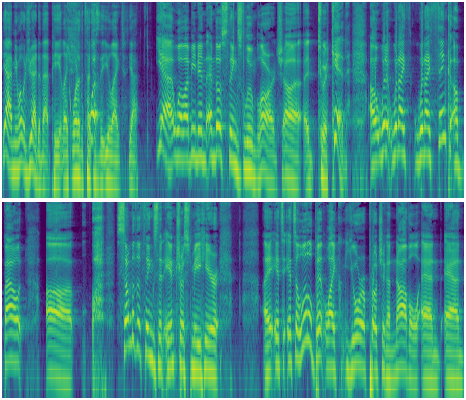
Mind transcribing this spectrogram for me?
Yeah, I mean, what would you add to that, Pete? Like, what are the touches Well- that you liked? Yeah. Yeah, well, I mean, and, and those things loom large uh, to a kid. Uh, when when I when I think about uh, some of the things that interest me here, it's it's a little bit like you're approaching a novel and and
